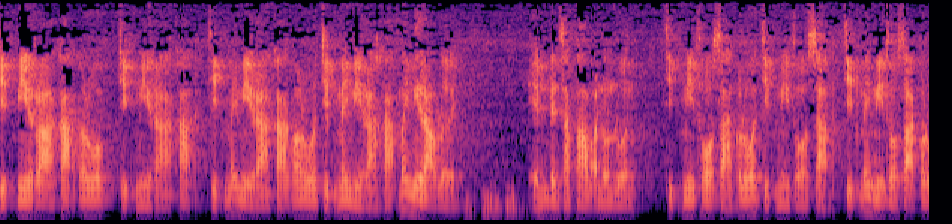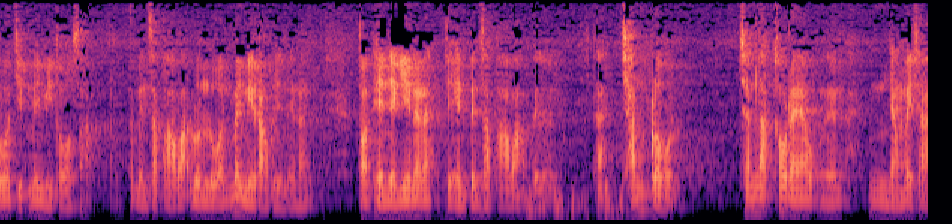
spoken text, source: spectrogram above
จิตมีราคะก็รู้ว่าจิตมีราคะ จิตไม่มีราคะก็รู้ว่าจิตไม่มีราคะ ไม่มีเราเลย เห็นเป็นสภาพอนุล้วนจิตมีโทสะก็รู้ว่าจิตมีโทสะ จิตไม่มีโทสะก็รู้ว่าจิตไม่มีโทสะถ้าเป็นสภาวะล้วนๆไม่มีเราอยู่ในนั้น ตอนเห็นอย่างนี้นะนะจะเห็นเป็นสภาวะไปเลย ถ้าฉันโกรธฉันรักเขาแล้วนั้นยังไม่ใช่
